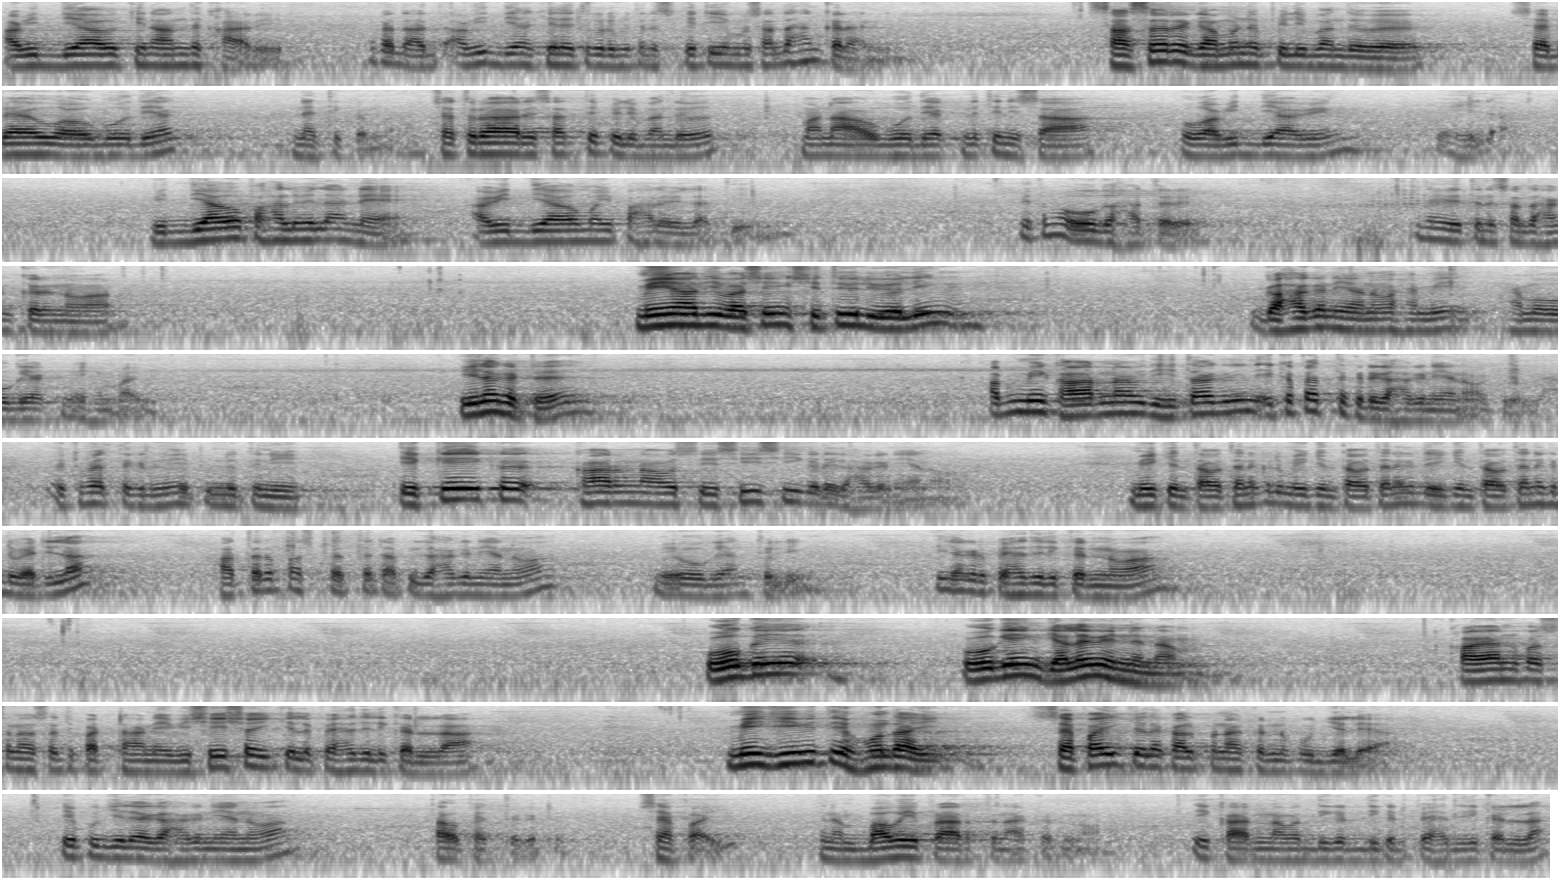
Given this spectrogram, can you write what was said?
අවිද්‍යාව කියන අන්ධකාරය. මොකද අවිද්‍යාව කියලා එතකොට මෙතන කෙටියෙන්ම සඳහන් කරන්නේ. සසර ගමන පිළිබඳව සැබෑ වූ අවබෝධයක් නැතිකම. චතුරාර්ය සත්‍ය පිළිබඳව මන අවබෝධයක් නැති නිසා ඔහු අවිද්‍යාවෙන් වැහිලා. විද්‍යාව පහළ වෙලා නැහැ. අවිද්‍යාවමයි පහළ වෙලා තියෙන්නේ. මේ තමයි ඕග හතර. ඊළඟ එතන සඳහන් කරනවා මේ ආදී වශයෙන් සිතුවිලි වලින් ගහගෙන යනවා හැම හැම ඕගයක්ම එහෙමයි. ඊළඟට අපි මේ කාරණාව විදි හිතාගෙන ඉන්නේ එක පැත්තකට ගහගෙන යනවා කියලා. එක පැත්තකට නෙවෙයි පින්නතුනි එක එක කාරණා ඔස්සේ සීසීකට ගහගෙන යනවා. මේකෙන් තව තැනකට මේකෙන් තව තැනකට ඒකෙන් තව තැනකට වැටිලා හතර පහ පැත්තට අපි ගහගෙන යනවා මේ ඕගයන් තුලින්. ඊළඟට පැහැදිලි කරනවා ඕගය ඕගයෙන් ගැලවෙන්න නම් කායानुපස්සන සතිපට්ඨානයේ විශේෂයි කියලා පැහැදිලි කරලා මේ ජීවිතේ හොඳයි සැපයි කියලා කල්පනා කරන පුජ්‍යලයා. ඒ පුජ්‍යලයා ගහගෙන යනවා තව පැත්තකට. සැපයි. එහෙනම් භවයේ ප්‍රාර්ථනා කරනවා. ඒ කාරණාව දිගට දිගට පැහැදිලි කරලා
